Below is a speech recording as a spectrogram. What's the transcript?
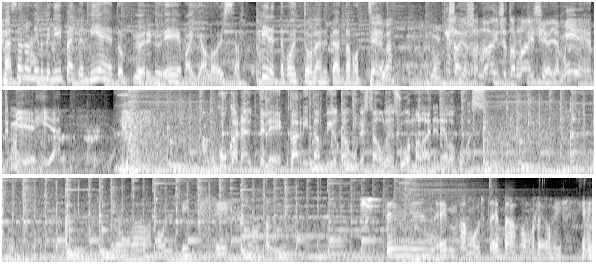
Mä sanon mieluummin niinpä, että miehet on pyörinyt Eevan jaloissa. Viidettä voittoa lähdetään tavoittelemaan. Selvä. Kisa, jossa naiset on naisia ja miehet miehiä. Kuka näyttelee Kari Tapiota uudessa Olen suomalainen elokuvassa? Joo, oi vitsi. Ootan nyt. En mä muista, en mä hommale ohi. Ei.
